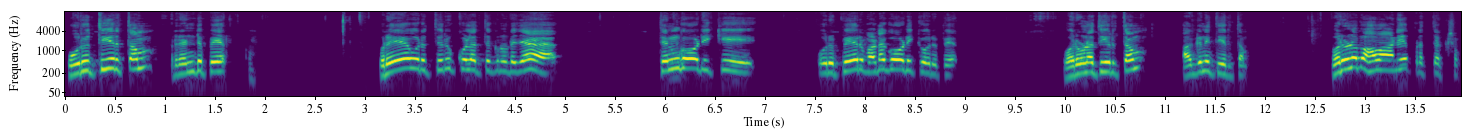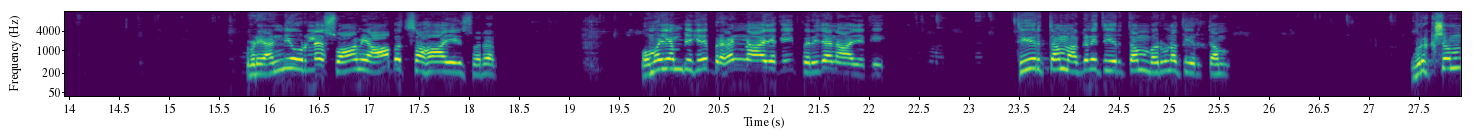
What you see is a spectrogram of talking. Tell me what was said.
ஒரு தீர்த்தம் ரெண்டு பேர். ஒரே ஒரு திருக்குளத்துக்குனுடைய தென்கோடிக்கு ஒரு பேர் வடகோடிக்கு ஒரு பேர். வருண தீர்த்தம் அக்னி தீர்த்தம் வருண பகவானே பிரத்யக்ஷம். இப்படி அன்னியூர்ல சுவாமி ஆபத் சகாயேஸ்வரர். உமையம்பிகை பிரகநாயகி பெரிஜநாயகி. தீர்த்தம் அக்னி தீர்த்தம் வருண தீர்த்தம் விரக்ஷம்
